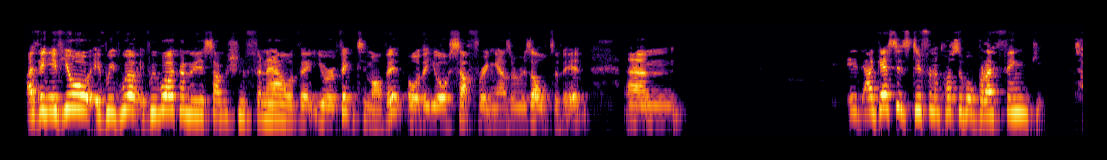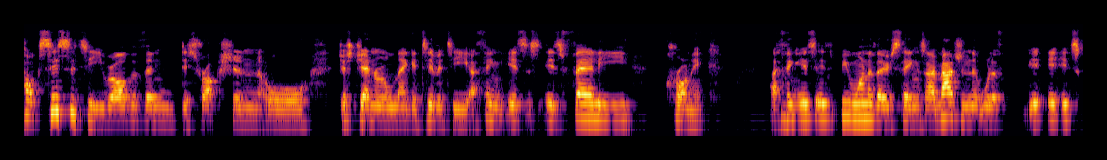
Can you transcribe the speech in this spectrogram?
I think if you're if we work if we work under the assumption for now that you're a victim of it or that you're suffering as a result of it, um, it I guess it's different across the board. But I think toxicity rather than disruption or just general negativity, I think is is fairly chronic. I think it's it's been one of those things. I imagine that will have it, it's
